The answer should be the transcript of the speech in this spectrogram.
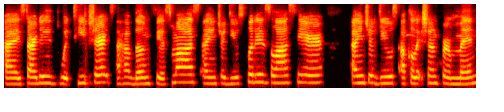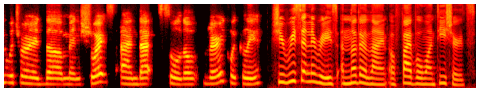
I started with t-shirts, I have done face masks. I introduced hoodies last year. I introduced a collection for men, which were the men's shorts, and that sold out very quickly. She recently released another line of 501 t-shirts,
